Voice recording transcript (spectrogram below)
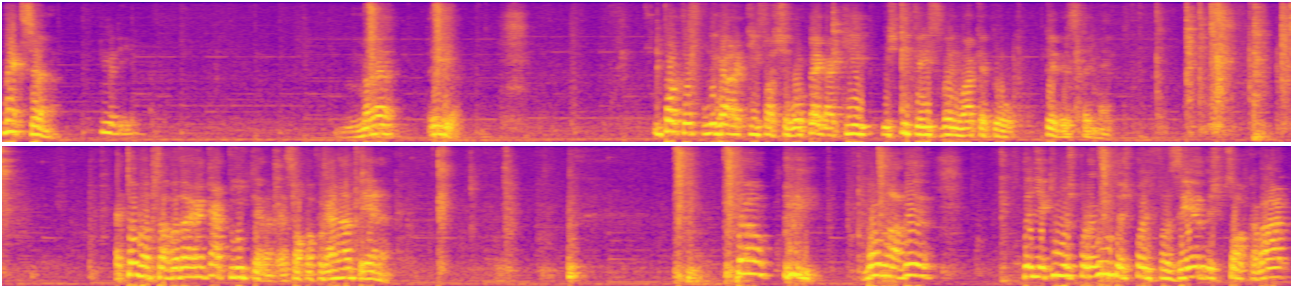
Como é que se chama? Maria. Maria. Importa-se ligar aqui, faz favor, pega aqui e estica isso bem no ar que é para eu ter esse tem net. Então não precisava de arrancar tudo, cara. É só para pegar na antena. Então, vamos lá ver. Tenho aqui umas perguntas para lhe fazer, deixa-me só acabar.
